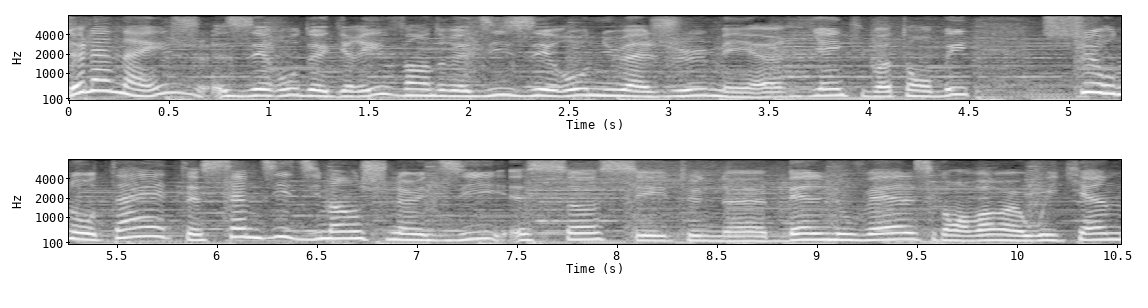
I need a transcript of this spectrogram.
de la neige, 0 degrés. Vendredi, 0 nuageux, mais euh, rien qui va tomber sur nos têtes. Samedi, dimanche, lundi, ça, c'est une belle nouvelle. C'est qu'on va avoir un week-end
